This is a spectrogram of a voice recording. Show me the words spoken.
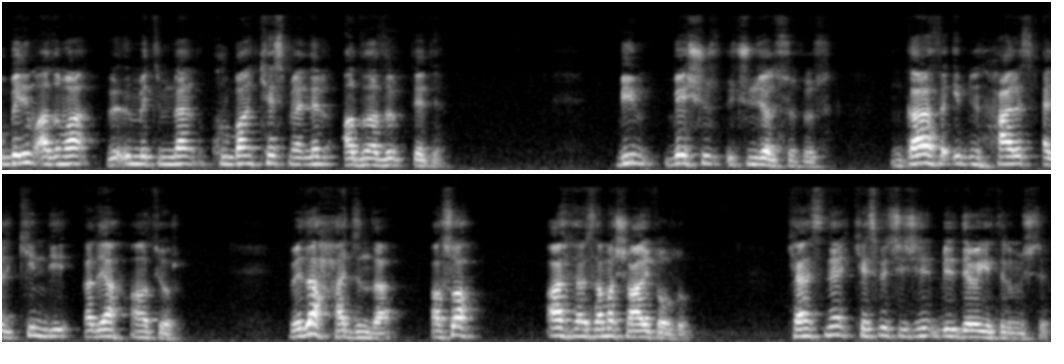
Bu benim adıma ve ümmetimden kurban kesmeyenlerin adınadır dedi. 1503. hadis okuyoruz. Garafe İbn Haris el-Kindi radıyallahu anlatıyor. Veda hacında Asah Aleyhisselam'a şahit oldum. Kendisine kesmesi için bir deve getirilmişti.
